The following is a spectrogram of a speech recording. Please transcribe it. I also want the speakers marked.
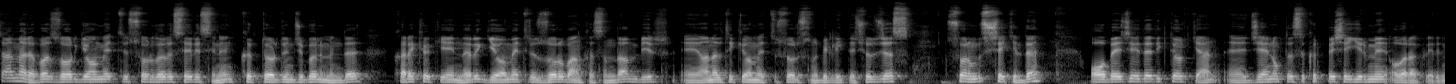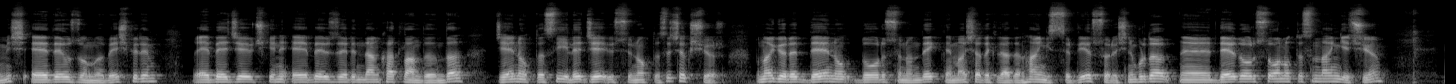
Speaker 1: Sen merhaba, Zor Geometri Soruları serisinin 44. bölümünde Karakök Yayınları Geometri Zoru Bankası'ndan bir e, analitik geometri sorusunu birlikte çözeceğiz. Sorumuz şu şekilde. OBC'de dikdörtgen e, C noktası 45'e 20 olarak verilmiş. ED uzunluğu 5 birim. EBC üçgeni EB üzerinden katlandığında C noktası ile C üssü noktası çakışıyor. Buna göre D doğrusunun denklemi aşağıdakilerden hangisidir diye soruyor. Şimdi burada e, D doğrusu O noktasından geçiyor.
